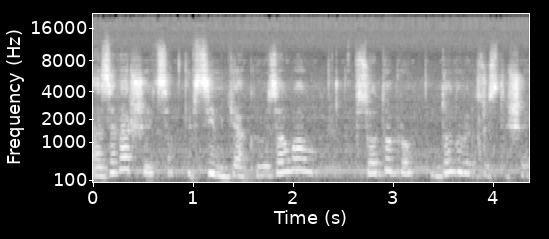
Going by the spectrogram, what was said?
е, завершується. Всім дякую за увагу. Всього доброго, до нових зустрічей.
